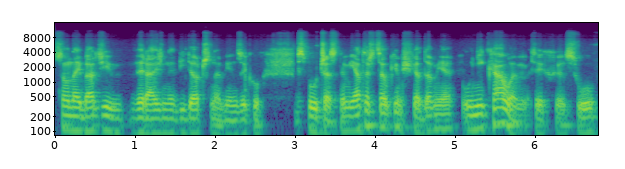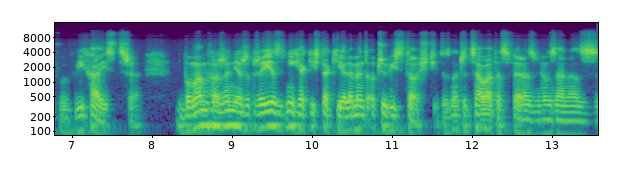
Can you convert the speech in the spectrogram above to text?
są najbardziej wyraźne, widoczne w języku współczesnym. Ja też całkiem świadomie unikałem tych słów w wichajstrze bo mam wrażenie, że, że jest w nich jakiś taki element oczywistości. To znaczy, cała ta sfera związana z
